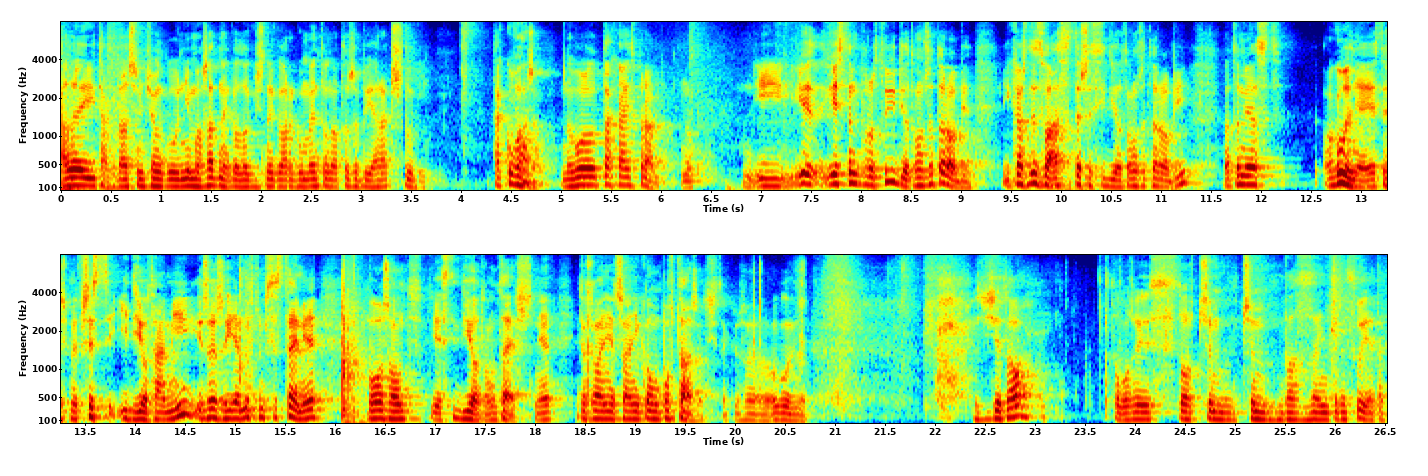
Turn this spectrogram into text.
Ale i tak w dalszym ciągu nie ma żadnego logicznego argumentu na to, żeby jarać szlugi. Tak uważam, no bo taka jest prawda. No. I je, jestem po prostu idiotą, że to robię. I każdy z Was też jest idiotą, że to robi. Natomiast ogólnie jesteśmy wszyscy idiotami, że żyjemy w tym systemie, bo rząd jest idiotą też, nie? I to chyba nie trzeba nikomu powtarzać, tak że ogólnie. Widzicie to? To może jest to, czym, czym Was zainteresuje tak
